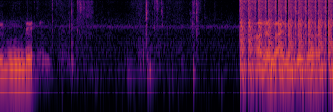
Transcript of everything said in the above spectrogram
ini? Ada lagi juga.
